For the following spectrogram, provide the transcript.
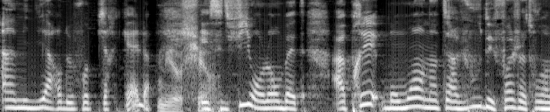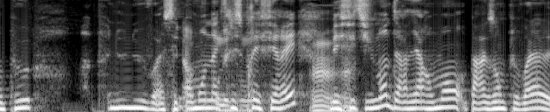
un milliard de fois pire qu'elle. Bien sûr. Et cette fille, on l'embête. Après, bon, moi en interview, des fois, je la trouve un peu, un peu. Voilà, c'est pas mon actrice préférée. Mm, Mais mm. effectivement, dernièrement, par exemple, voilà,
